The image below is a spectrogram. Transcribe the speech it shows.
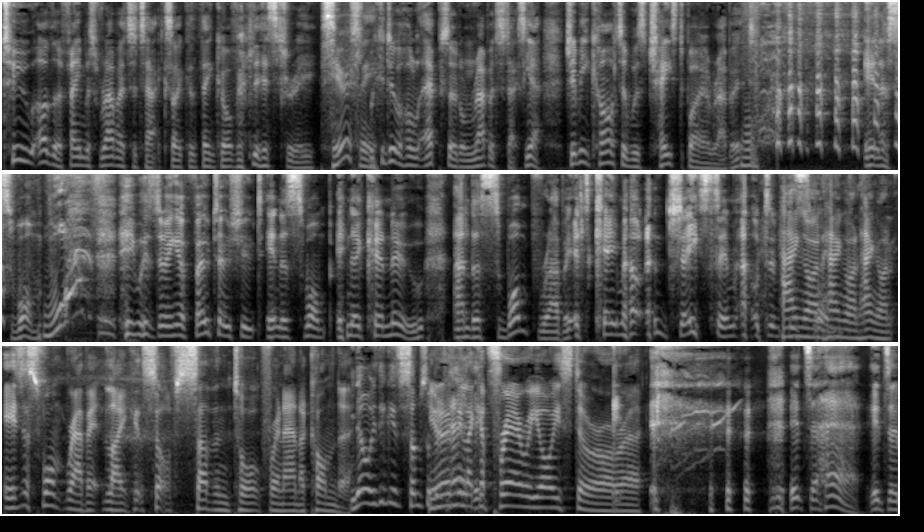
two other famous rabbit attacks I can think of in history. Seriously. We could do a whole episode on rabbit attacks. Yeah, Jimmy Carter was chased by a rabbit in a swamp. What? He was doing a photo shoot in a swamp in a canoe, and a swamp rabbit came out and chased him out of. Hang the on, swamp. hang on, hang on. Is a swamp rabbit like sort of southern talk for an anaconda? No, I think it's some sort You know of what I mean? hare. Like a prairie oyster or a. It's a hare. It's a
